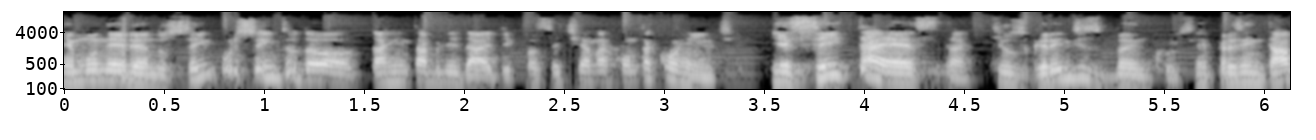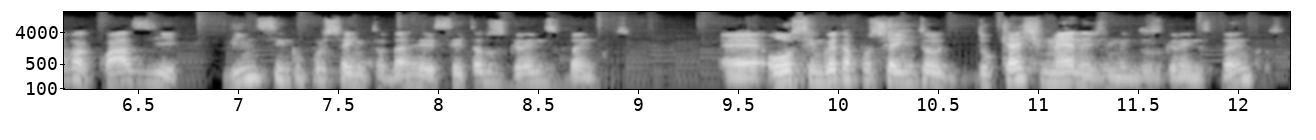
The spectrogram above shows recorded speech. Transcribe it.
remunerando 100% da, da rentabilidade que você tinha na conta corrente. Receita esta que os grandes bancos representava quase 25% da receita dos grandes bancos, é, ou 50% do cash management dos grandes bancos,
